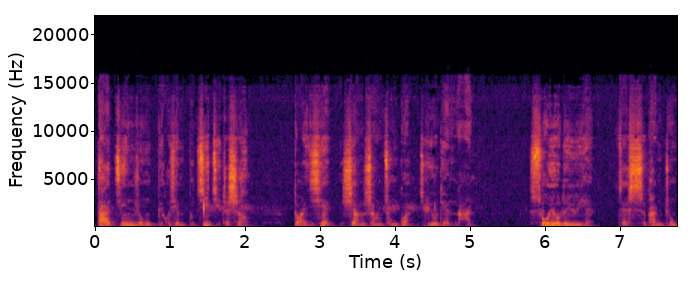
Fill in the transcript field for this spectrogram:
大金融表现不积极的时候，短线向上冲关就有点难。所有的预言在实盘中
